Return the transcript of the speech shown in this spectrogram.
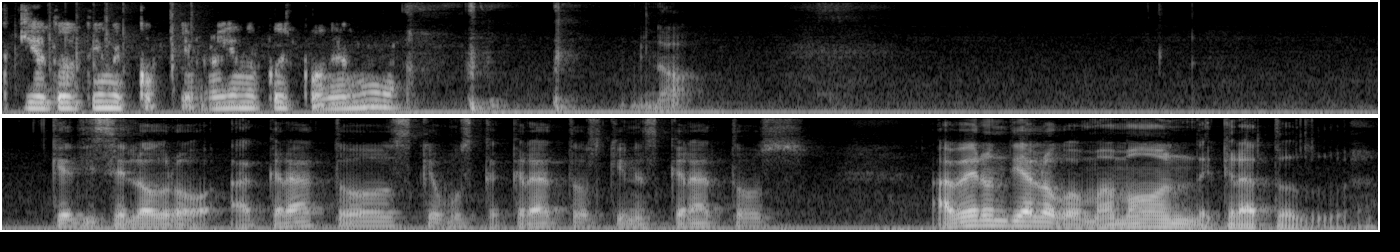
Aquí todo tiene copyright, no puedes poner nada. No. ¿Qué dice el logro? ¿A Kratos? ¿Qué busca Kratos? ¿Quién es Kratos? A ver, un diálogo mamón de Kratos, güey.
